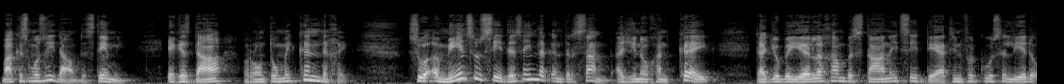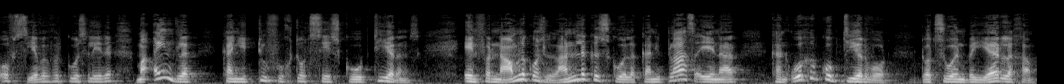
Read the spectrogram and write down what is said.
Maar ek is mos nie daar om te stem nie. Ek is daar rondom my kundigheid. So 'n mens sou sê dis eintlik interessant as jy nou gaan kyk dat jou beheerliggaam bestaan uit sê 13 verkose lede of 7 verkose lede, maar eintlik kan jy toevoeg tot 6 koopterings. En veralnik ons landelike skole kan die plaaseienaar kan ook gekoopteer word tot so 'n beheerliggaam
